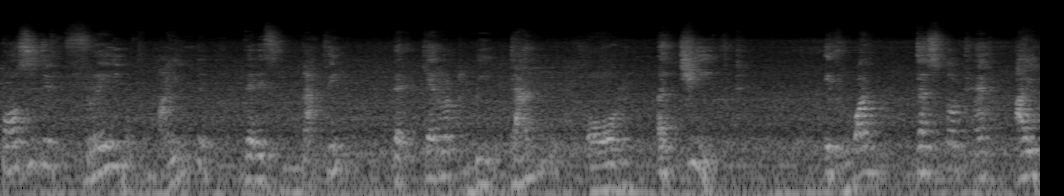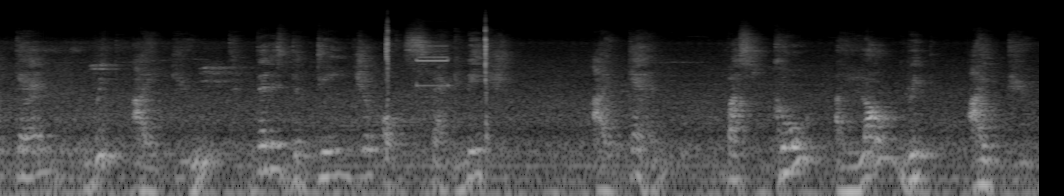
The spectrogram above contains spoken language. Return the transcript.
positive frame of mind, there is nothing that cannot be done or achieved. If one does not have I can with IQ, there is the danger of stagnation. I can must go along with IQ.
